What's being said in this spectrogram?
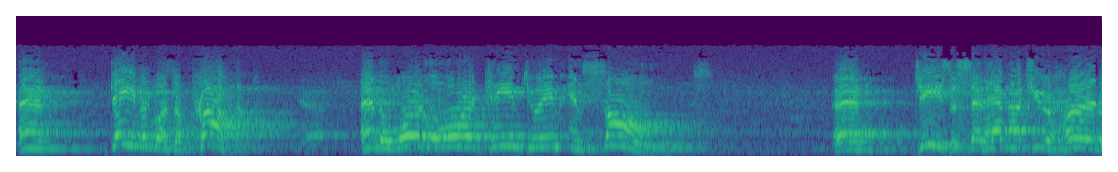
And David was a prophet. And the word of the Lord came to him in songs. And Jesus said, Have not you heard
